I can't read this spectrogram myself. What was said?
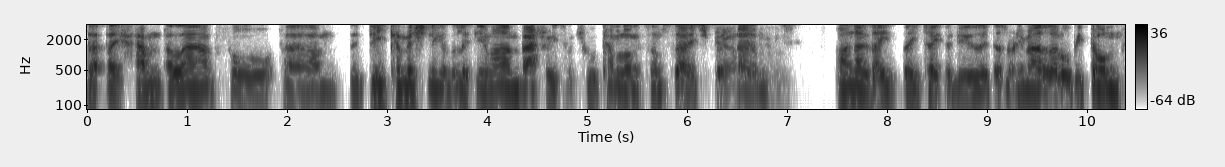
that they haven't allowed for um, the decommissioning of the lithium ion batteries, which will come along at some stage. But Yeah. um, I know they they take the view that it doesn't really matter; they'll all be gone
